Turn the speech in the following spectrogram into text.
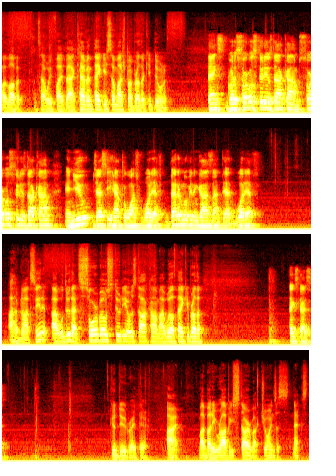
I love it. That's how we fight back. Kevin, thank you so much, my brother. Keep doing it. Thanks. Go to sorbostudios.com, sorbostudios.com, and you, Jesse, have to watch What If. Better movie than God's Not Dead. What If? I have not seen it. I will do that. Sorbostudios.com. I will. Thank you, brother. Thanks, guys. Good dude right there. All right. My buddy Robbie Starbuck joins us next.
